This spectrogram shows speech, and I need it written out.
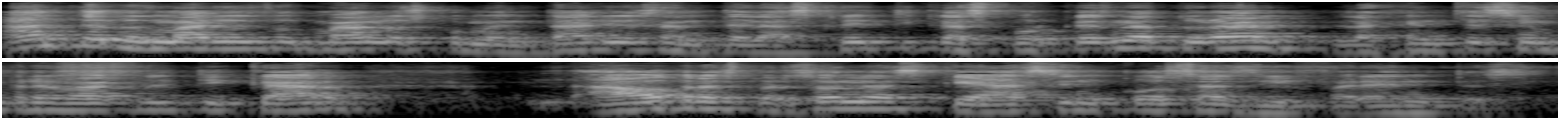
ante los malos comentarios, ante las críticas, porque es natural. La gente siempre va a criticar a otras personas que hacen cosas diferentes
